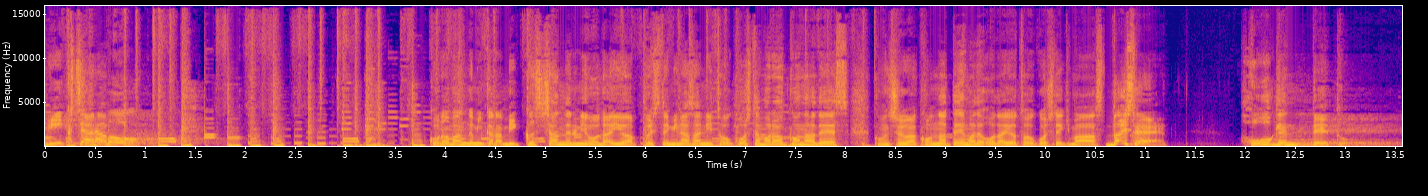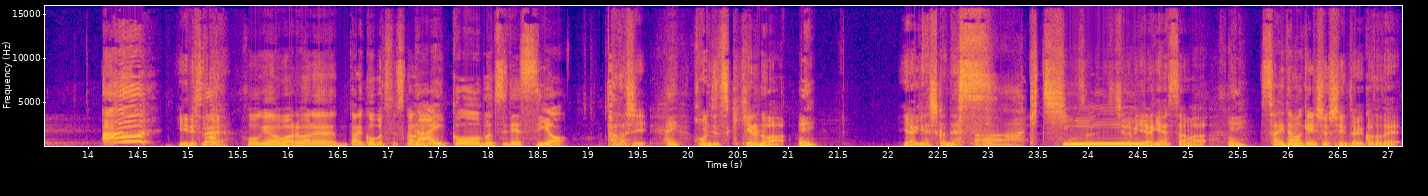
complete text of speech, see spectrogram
オミクチャラボこの番組からミックスチャンネルにお題をアップして皆さんに投稿してもらうコーナーです。今週はこんなテーマでお題を投稿していきます。題して方言デート。ああいいですね。方言は我々大好物ですからね。大好物ですよ。ただしえ、本日聞けるのは、え？八木橋くんです。ああ、きち。ちなみに八木橋さんはえ、埼玉県出身ということで、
